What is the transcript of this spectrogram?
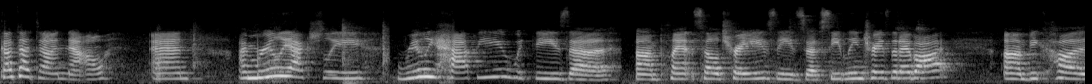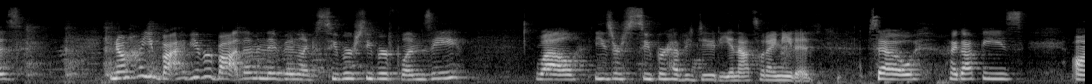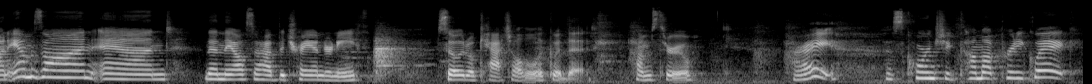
got that done now. And I'm really actually really happy with these uh, um, plant cell trays, these uh, seedling trays that I bought. Um, because you know how you have you ever bought them and they've been like super, super flimsy? Well, these are super heavy duty and that's what I needed. So I got these on Amazon and then they also have the tray underneath so it'll catch all the liquid that comes through. All right, this corn should come up pretty quick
